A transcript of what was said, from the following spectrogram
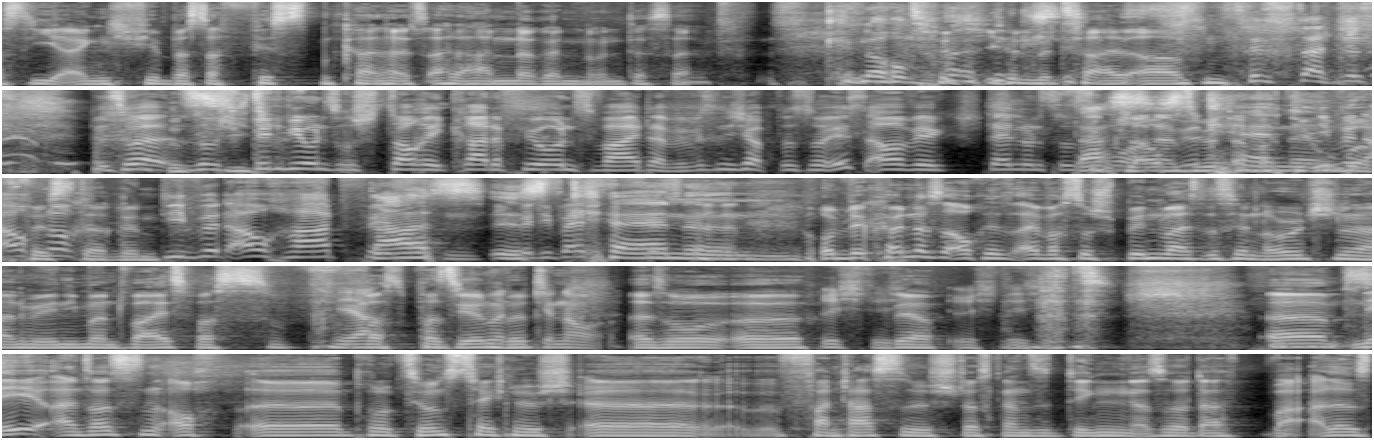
dass sie eigentlich viel besser fisten kann als alle anderen und deshalb Genau. durch ihren Metallarm. Das ist dann das, das war, so spinnen wir unsere Story gerade für uns weiter. Wir wissen nicht, ob das so ist, aber wir stellen uns das, Das vor. ist Da wird- Canon. die, wird auch noch, die wird auch hart fisten. Das ist Canon. Und wir können das auch jetzt einfach so spinnen, weil es ist ja ein Original-Anime, niemand weiß, was, Ja, was passieren wird. genau. Also, äh, Richtig, Ja. richtig. ähm, nee, ansonsten auch äh, produktionstechnisch äh, fantastisch, das ganze Ding. Also da war alles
